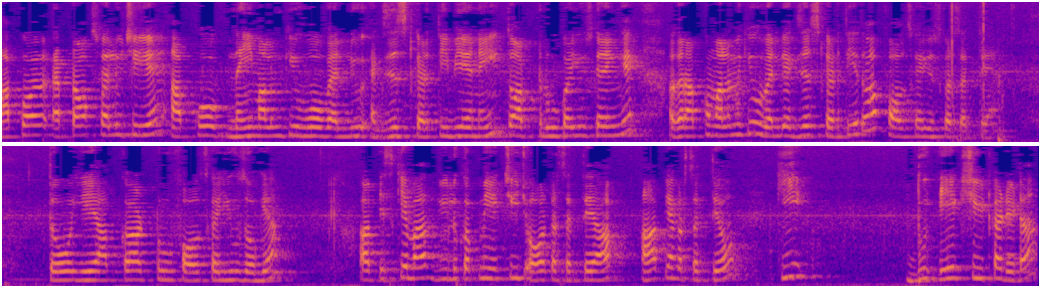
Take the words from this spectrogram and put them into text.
आपको अप्रॉक्स वैल्यू चाहिए। आपको नहीं मालूम कि वो वैल्यू एग्जिस्ट करती भी है नहीं तो आप ट्रू का यूज़ करेंगे। अगर आपको मालूम है कि वो वैल्यू एग्जिस्ट करती है तो आप फॉल्स का यूज़ कर सकते हैं। तो ये आपका ट्रू फॉल्स का यूज़ हो गया। अब इसके बाद वी लुकअप में एक चीज़ और कर सकते हैं आप। आप क्या कर सकते हो कि एक शीट का डेटा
